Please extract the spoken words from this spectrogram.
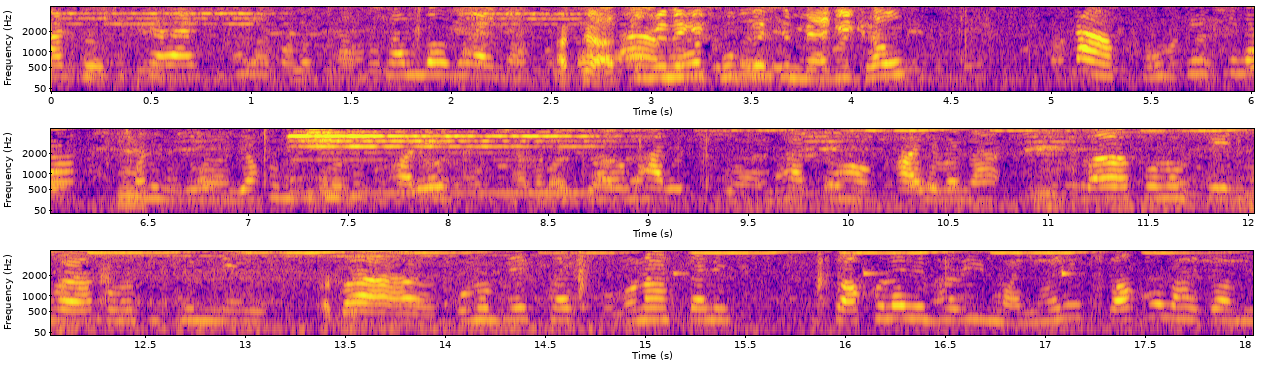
আর বিস্কুট ছাড়া আর কিছু সম্ভব হয় না। আচ্ছা তুমি নাকি খুব বেশি ম্যাগি খাও? না খুব বেশি না। মানে যখন কিছু ঘরে মানে ধরো ভাত ভাত খাওয়া যাবে না বা কোনো পেট ভরা কোনো টিফিন নেই বা কোনো ব্রেকফাস্ট কোনো নাস্তা নেই তখন আমি ভাবি মাঝে মাঝে তখন হয়তো আমি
